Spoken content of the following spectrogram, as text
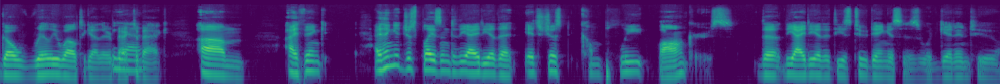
go really well together, back to back. Um, I think I think it just plays into the idea that it's just complete bonkers. The the idea that these two dinguses would get into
